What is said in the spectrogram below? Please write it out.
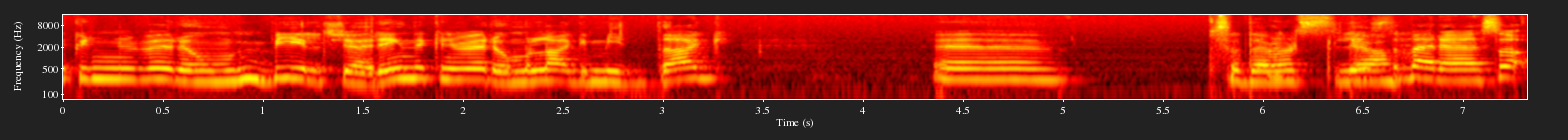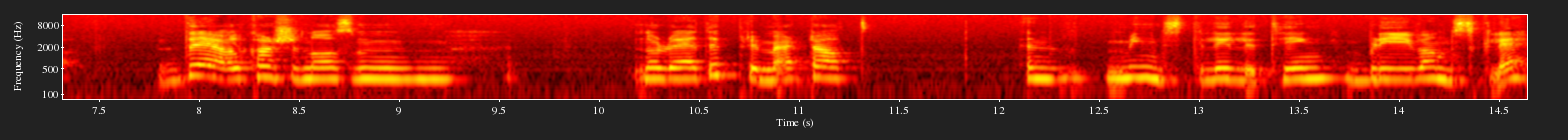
Det kunne være om bilkjøring, det kunne være om å lage middag. Eh, Så det var plutselig ja. så bare Så det er vel kanskje noe som Når du er deprimert, da, at en minste lille ting blir vanskelig.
